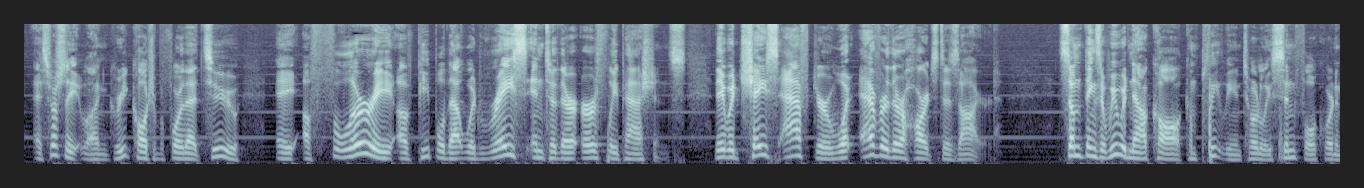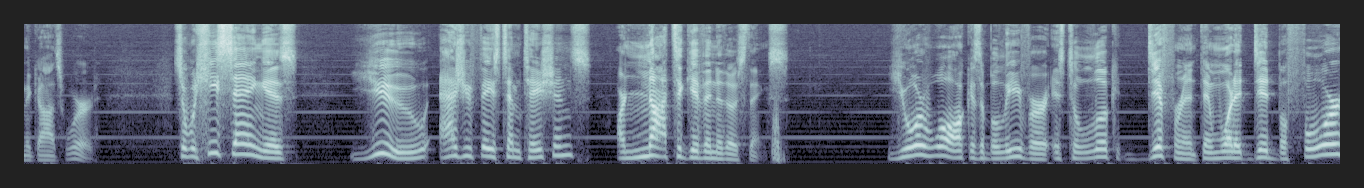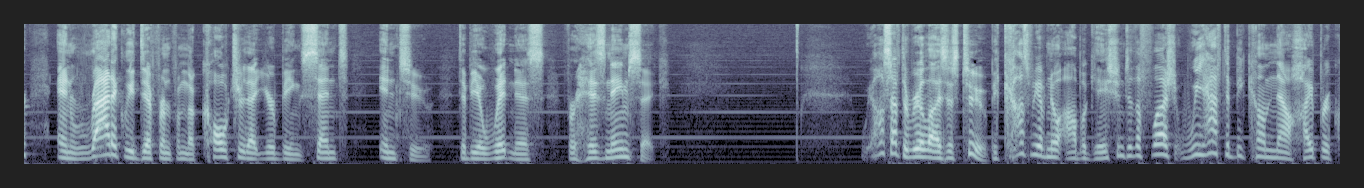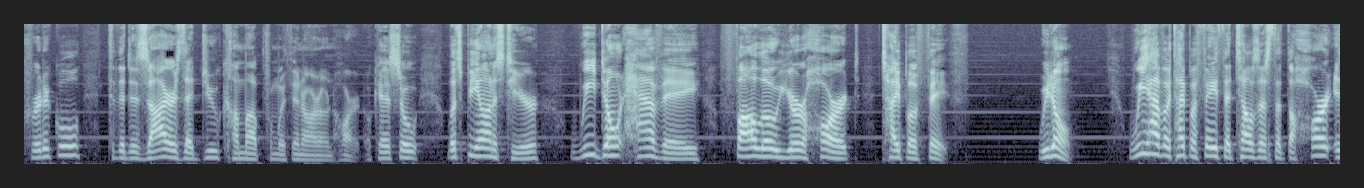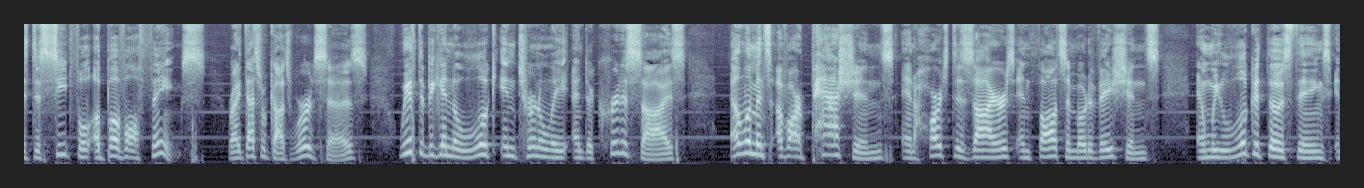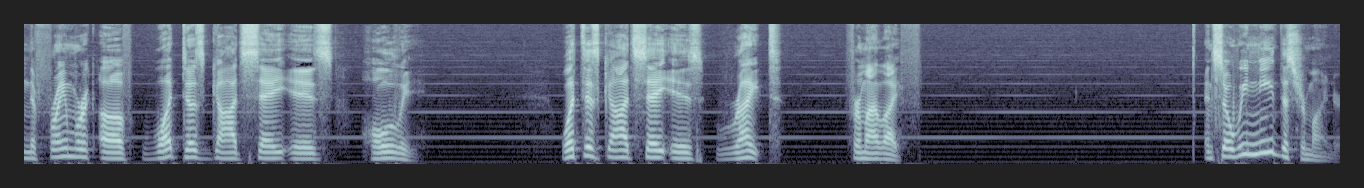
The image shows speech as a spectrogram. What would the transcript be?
especially in Greek culture before that too, a, a flurry of people that would race into their earthly passions. They would chase after whatever their hearts desired. Some things that we would now call completely and totally sinful according to God's word. So, what he's saying is, you, as you face temptations, are not to give in to those things. Your walk as a believer is to look different than what it did before and radically different from the culture that you're being sent into to be a witness for his namesake. We also have to realize this too. Because we have no obligation to the flesh, we have to become now hypercritical to the desires that do come up from within our own heart. Okay, so let's be honest here. We don't have a follow your heart type of faith. We don't. We have a type of faith that tells us that the heart is deceitful above all things, right? That's what God's word says. We have to begin to look internally and to criticize elements of our passions and heart's desires and thoughts and motivations, and we look at those things in the framework of what does God say is holy? What does God say is right for my life? And so we need this reminder.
